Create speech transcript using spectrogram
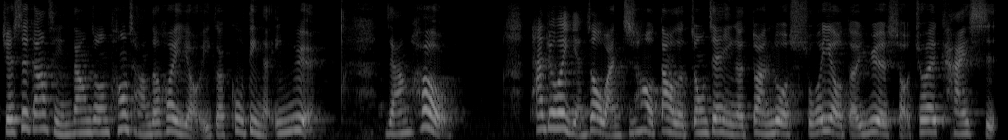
爵士钢琴当中通常都会有一个固定的音乐，然后它就会演奏完之后，到了中间一个段落，所有的乐手就会开始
